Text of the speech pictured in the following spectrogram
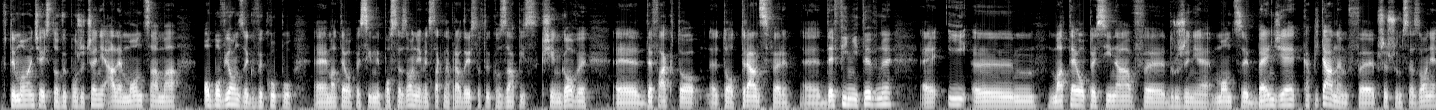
W tym momencie jest to wypożyczenie, ale Monza ma obowiązek wykupu e, Mateo Pessiny po sezonie, więc tak naprawdę jest to tylko zapis księgowy. E, de facto e, to transfer definitywny i Mateo Pessina w drużynie Moncy będzie kapitanem w przyszłym sezonie.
